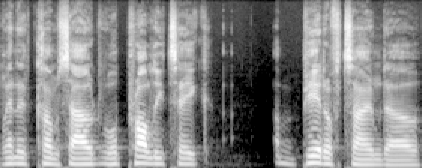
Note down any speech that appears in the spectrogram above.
when it comes out, will probably take a bit of time though,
